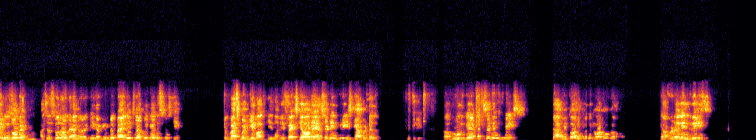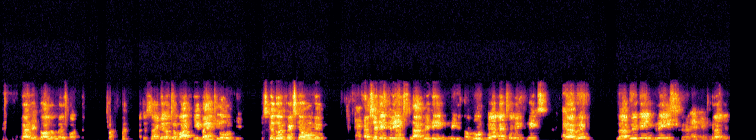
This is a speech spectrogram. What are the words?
रूल्स हो गए। अच्छा इसको थोड़ा ध्यान में रखिएगा हमने पहले हमने क्या डिस्कस की? इन्वेस्टमेंट की बात की ना। इफेक्ट्स क्या हो रहे हैं? एसेट इंक्रीज कैपिटल अब रूल क्या एसेट इंक्रीज डेबिट में रिकॉर्ड होगा। कैपिटल इंक्रीज क्रेडिट में रिकॉर्ड अच्छा सेकंड हमने बात की बैंक लोन की। उसके दो क्या होंगे? Rule क्या asset increase, debit, liability increase, credit.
